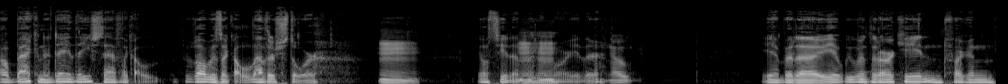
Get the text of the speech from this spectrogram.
oh back in the day they used to have like a there was always like a leather store. Hmm. You don't see that anymore either. Nope. Yeah, but uh yeah, we went to the arcade and fucking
